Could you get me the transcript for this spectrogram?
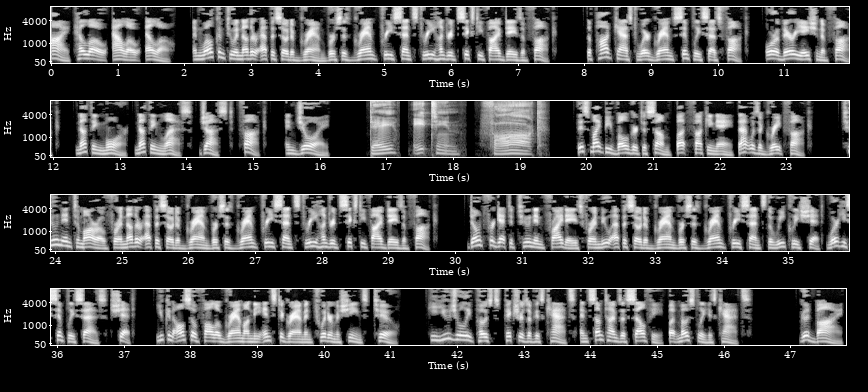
Hi, hello, allo, ello. And welcome to another episode of Graeme vs. Graeme Presents 365 Days of Fuck. The podcast where Graeme simply says fuck. Or a variation of fuck. Nothing more, nothing less, just fuck. Enjoy. Day 18. Fuck. This might be vulgar to some, but fucking A, that was a great fuck. Tune in tomorrow for another episode of Graeme vs. Graeme Presents 365 Days of Fuck. Don't forget to tune in Fridays for a new episode of Graeme vs. Graeme Presents the Weekly Shit, where he simply says, shit. You can also follow Graeme on the Instagram and Twitter machines, too. He usually posts pictures of his cats, and sometimes a selfie, but mostly his cats. Goodbye.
